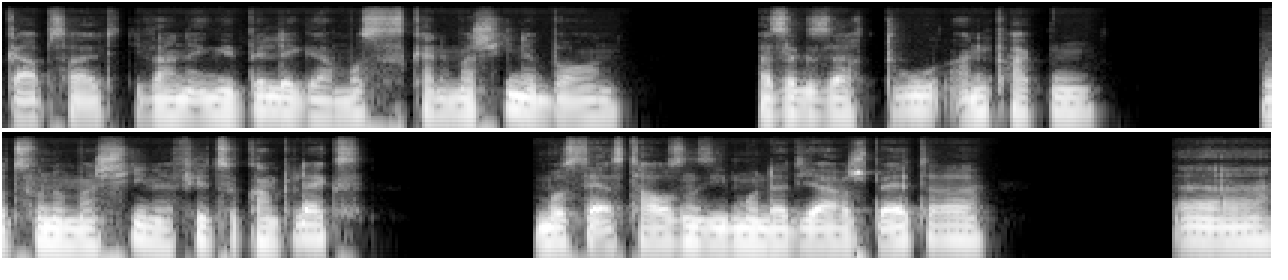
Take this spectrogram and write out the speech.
gab's halt. Die waren irgendwie billiger, musstest keine Maschine bauen. Also gesagt, du anpacken, wozu eine Maschine? Viel zu komplex. Musste erst 1700 Jahre später äh,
